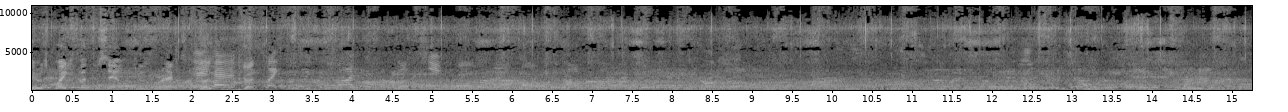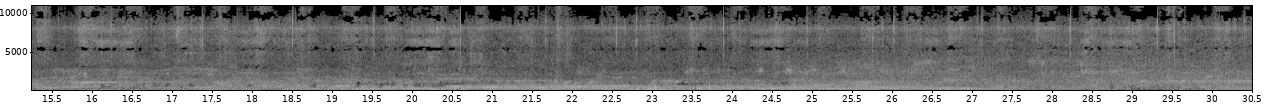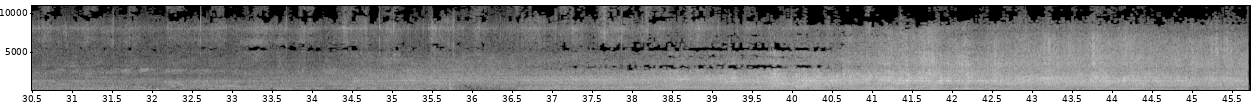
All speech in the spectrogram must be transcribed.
It was quite good. The sandwich was correct. Good. Good. Like,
